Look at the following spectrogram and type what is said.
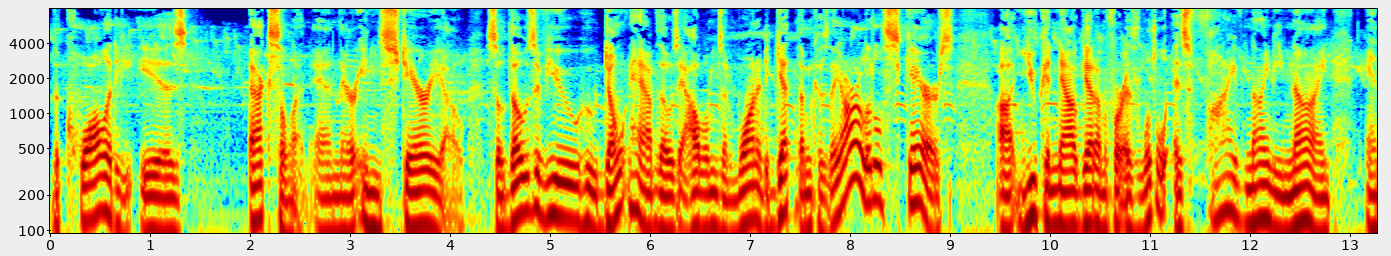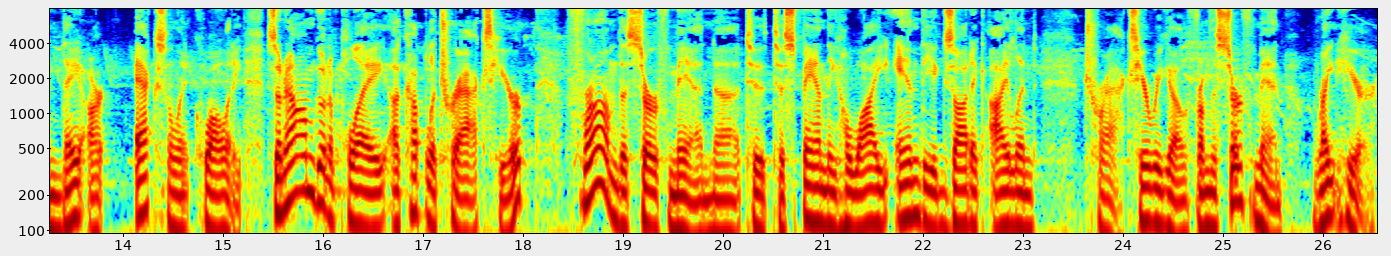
The quality is excellent and they're in stereo. So, those of you who don't have those albums and wanted to get them because they are a little scarce, uh, you can now get them for as little as $5.99 and they are excellent quality. So, now I'm going to play a couple of tracks here from the Surfmen uh, to, to span the Hawaii and the exotic island tracks. Here we go from the Surf Men right here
